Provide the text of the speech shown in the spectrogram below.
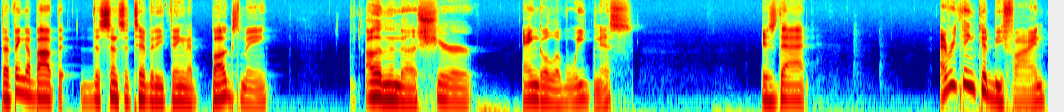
the thing about the, the sensitivity thing that bugs me, other than the sheer angle of weakness, is that everything could be fine,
